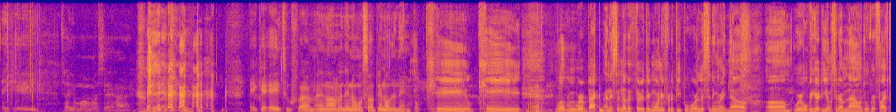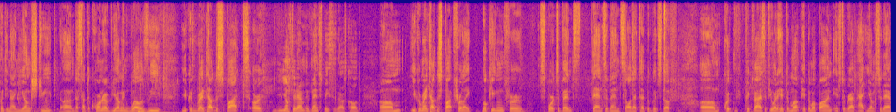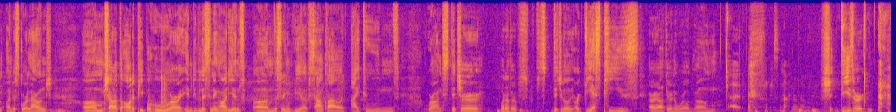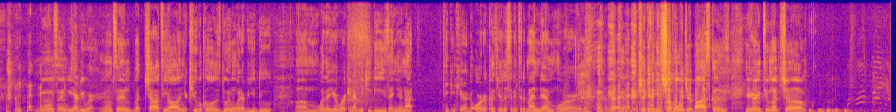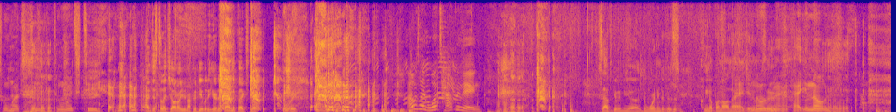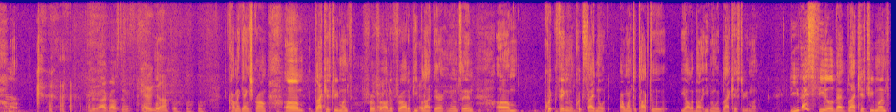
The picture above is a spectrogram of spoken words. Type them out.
AKA, tell your mama I said hi. AKA Two Fly, man. Nah, man, they know what's up. They know the name. Okay, okay. Well, we- we're back, and it's another Thursday morning for the people who are listening right now. Um, we're over here at the Youngsterdam Lounge over at 529 Yonge Street. Um, that's at the corner of Yonge and Wellesley. You could rent out the spot, or Youngsterdam Event Spaces now it's called. Um, you can rent out the spot for like booking for sports events, dance events, all that type of good stuff. Um, quick, quick, fast. If you want to hit them up, hit them up on Instagram at Youngsterdam underscore Lounge. Um, shout out to all the people who are in the listening audience, um, listening via SoundCloud, iTunes. We're on Stitcher. What other digital or DSPs are out there in the world? Um, I don't know. shit, Deezer. you know what I'm saying? We everywhere. You know what I'm saying? But shout out to y'all in your cubicles doing whatever you do. Um, whether you're working at Mickey D's and you're not taking care of the order because you're listening to the mandem or you're getting in trouble with your boss because you're hearing too much. Um, Too much tea. Too much tea. I just to let y'all know, you're not going to be able to hear the sound effects, but don't worry. I was like, what's happening? Sav's giving me uh, the warning to just clean up on all nine. Pat your you know nose, man. Pat your nose. Under the eyebrows too. There we go. Comment gang strong. Um, Black History Month for, for all the for all the people out there. You know what I'm saying? Um, quick thing, a quick side note. I want to talk to y'all about even with Black History Month. Do you guys feel that Black History Month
